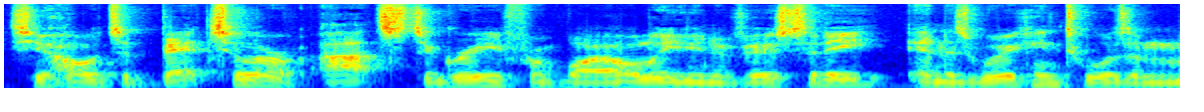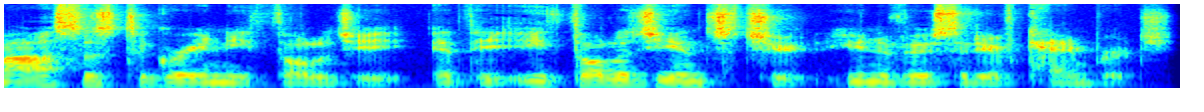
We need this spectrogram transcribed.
She holds a Bachelor of Arts degree from Biola University and is working towards a master's degree in ethology at the Ethology Institute, University of Cambridge.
